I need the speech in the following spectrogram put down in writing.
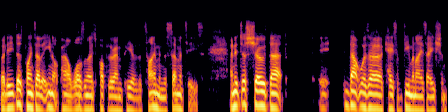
But he does point out that Enoch Powell was the most popular MP of the time in the 70s, and it just showed that it, that was a case of demonization.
